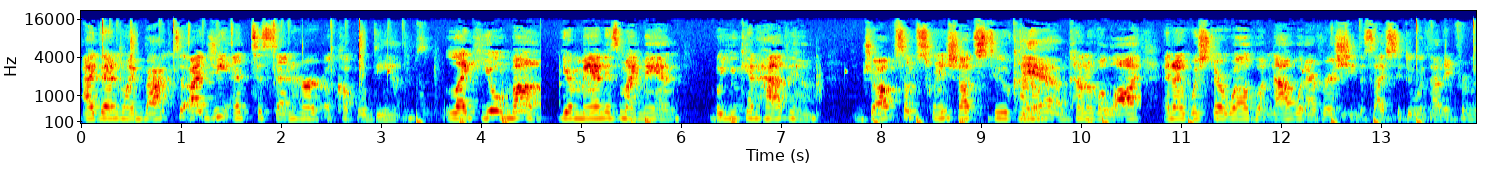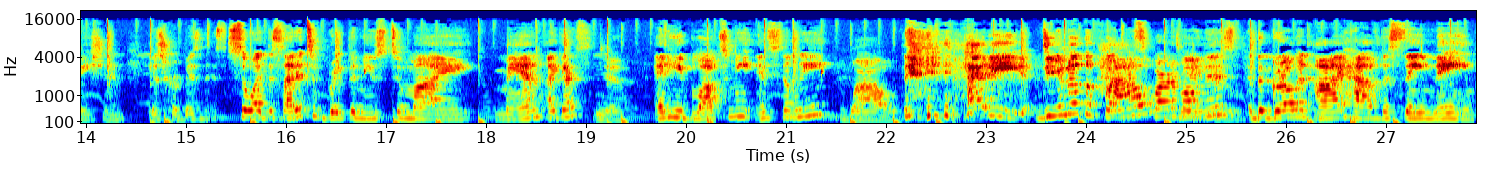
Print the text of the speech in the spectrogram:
I then went back to IG and to send her a couple DMs. Like, yo, mom, your man is my man, but you can have him. Dropped some screenshots too, kind Damn. of, kind of a lot, and I wished her well. But now, whatever she decides to do with that information is her business. So I decided to break the news to my man, I guess, Yeah. and he blocked me instantly. Wow. Petty. Do you know the funniest part of all this? The girl and I have the same name.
